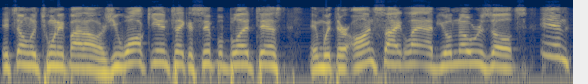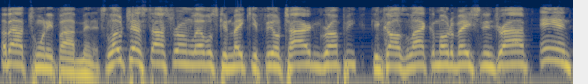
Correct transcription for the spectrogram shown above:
it's only $25. You walk in, take a simple blood test, and with their on site lab, you'll know results in about 25 minutes. Low testosterone levels can make you feel tired and grumpy, can cause lack of motivation and drive, and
